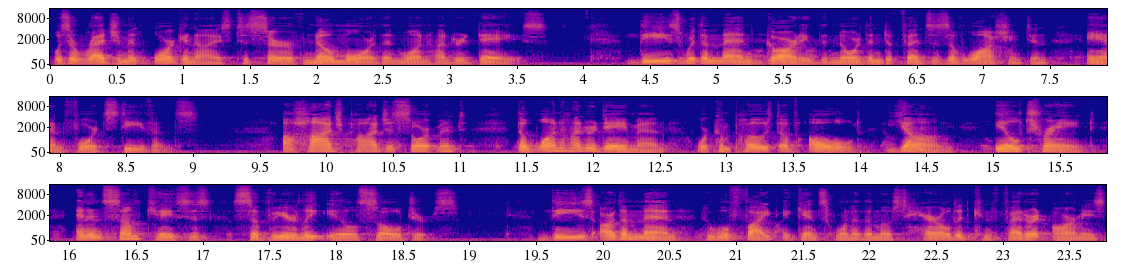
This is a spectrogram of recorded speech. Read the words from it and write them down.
was a regiment organized to serve no more than 100 days. These were the men guarding the northern defenses of Washington and Fort Stevens. A hodgepodge assortment, the 100 day men were composed of old, young, ill trained, and in some cases severely ill soldiers. These are the men who will fight against one of the most heralded Confederate armies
